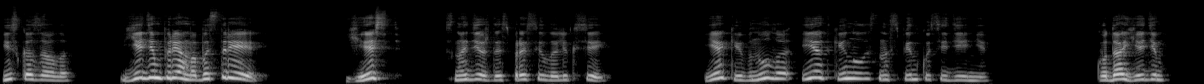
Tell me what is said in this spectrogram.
и сказала, «Едем прямо, быстрее!» «Есть?» – с надеждой спросил Алексей. Я кивнула и откинулась на спинку сиденья. «Куда едем?» –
